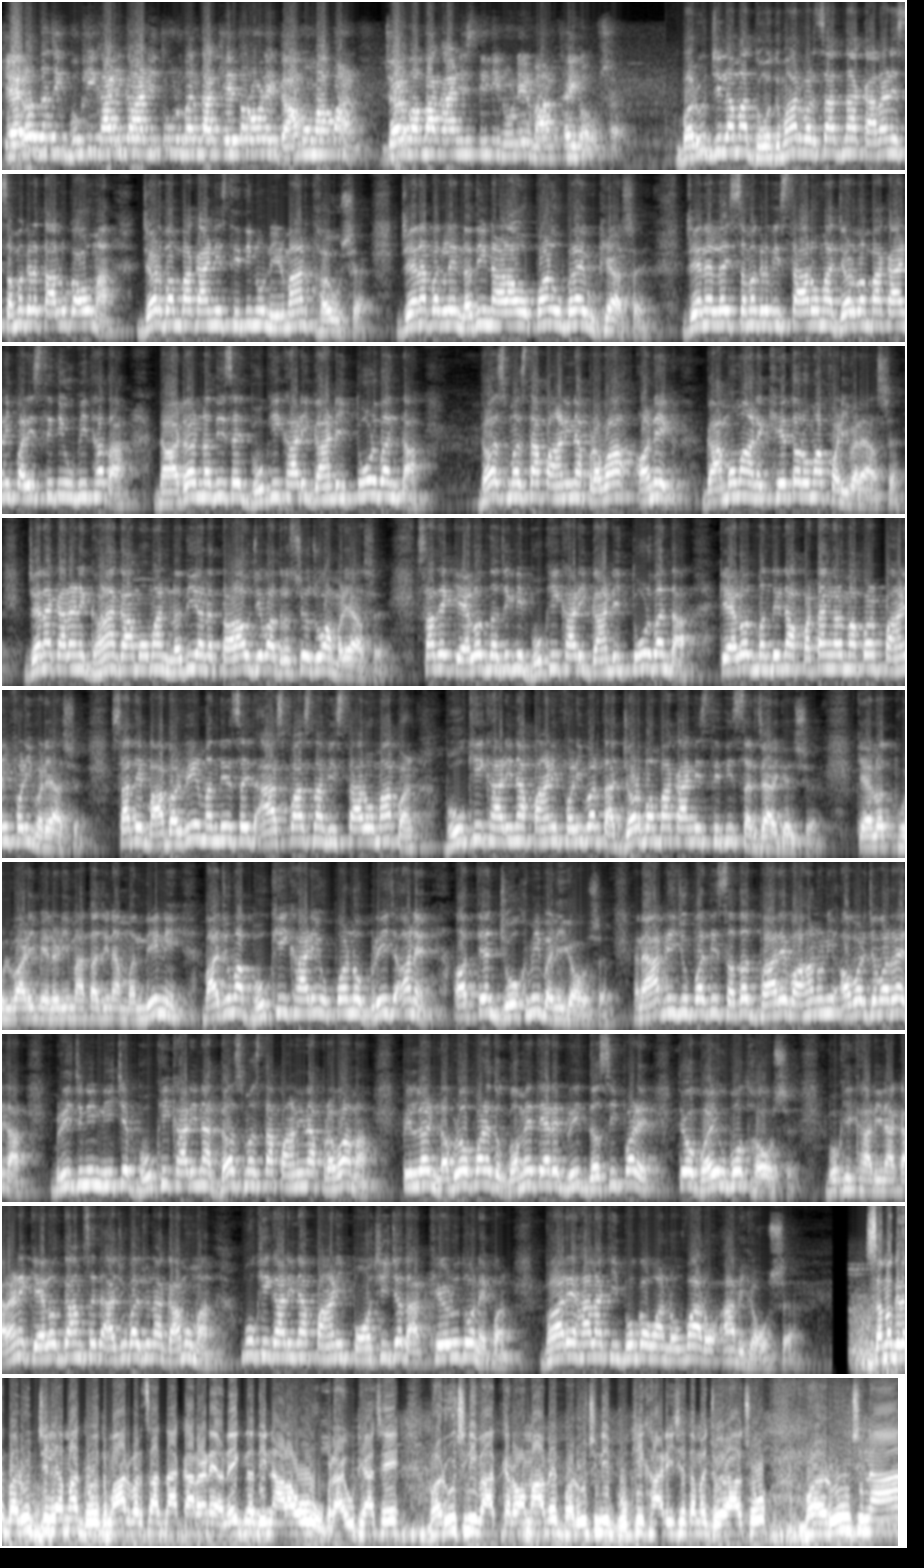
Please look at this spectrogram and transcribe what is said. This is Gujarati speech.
કેલોદ નજીક ભૂખી ખાડી કાંડી તૂડ બનતા ખેતરો અને ગામોમાં પણ જળબંબાકારની સ્થિતિનું નિર્માણ થઈ ગયું છે. ભરૂચ જિલ્લામાં ધોધમાર વરસાદના કારણે સમગ્ર તાલુકાઓમાં જળબંબાકારની સ્થિતિનું નિર્માણ થયું છે. જેના પગલે નદી નાળાઓ પણ ઉભરાઈ ઉઠ્યા છે. જેને લઈ સમગ્ર વિસ્તારોમાં જળબંબાકારની પરિસ્થિતિ ઊભી થતા ઢાઢર નદી સહિત ભૂખી ખાડી ગાંડી તૂડ બનતા ધસમસતા પાણીના પ્રવાહ અનેક ગામોમાં અને ખેતરોમાં ફરી વળ્યા છે, જેના કારણે ઘણા ગામોમાં નદી અને તળાવ જેવા દ્રશ્યો જોવા મળ્યા છે. સાથે કેલોદ નજીકની ભૂખી ખાડી ગાંડી તૂળ બનતા કેલોદ મંદિરના પટાંગણમાં પણ પાણી ફરી વળ્યા છે. સાથે બાબરવીર મંદિર સહિત આસપાસના વિસ્તારોમાં પણ ભૂખી ખાડીના પાણી ફરી વળતા જળબંબાકારની સ્થિતિ સર્જાઈ ગઈ છે. કેલોદ ફૂલવાડી મેલડી માતાજીના મંદિરની બાજુમાં ભૂખી ખાડી ઉપરનો બ્રિજ અને અત્યંત જોખમી બની ગયો છે. અને આ બ્રિજ ઉપરથી સતત ભારે વાહનોની અવર જવર રહેતા બ્રિજની નીચે ભૂખી ખાડીના દસ મસતા પાણીના પ્રવાહમાં પિલ્લર નબળો પડે તો ગમે ત્યારે બ્રિજ ધસી પડે તેવો ભય ઊભો થયો છે. ભૂખી ખાડીના કારણે કેલોદ ગામ સહિત આજુબાજુના ગામોમાં ભૂખી ખાડીના પાણી પહોંચી જતા ખેડૂતોને પણ ભારે હાલાકી ભોગવવાનો વારો આવી ગયો છે. સમગ્ર ભરૂચ જિલ્લામાં ધોધમાર વરસાદના કારણે અનેક નદી નાળાઓ ઉભરાઈ ઉઠ્યા છે. ભરૂચની વાત કરવામાં આવે, ભરૂચની ભૂખી ખાડી છે તમે જોઈ રહ્યા છો. ભરૂચના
